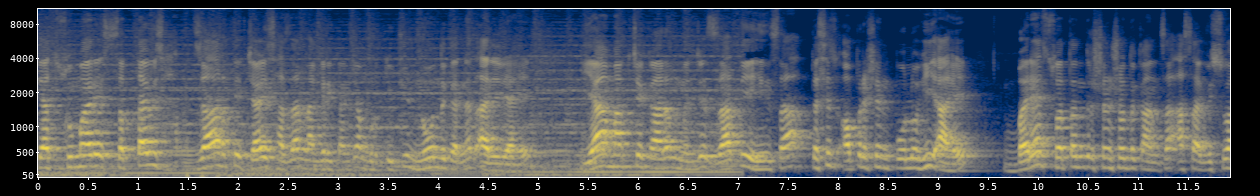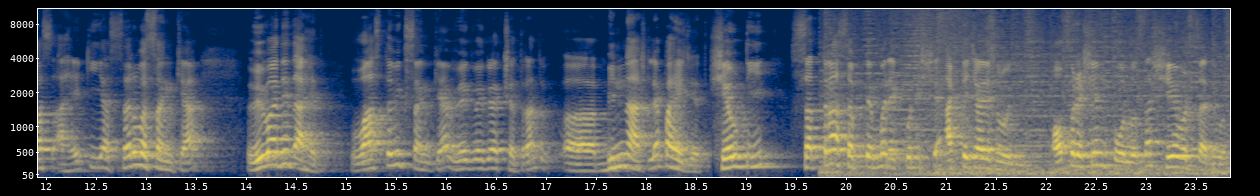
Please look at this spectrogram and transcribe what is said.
त्यात सुमारे सत्तावीस हजार ते चाळीस हजार नागरिकांच्या मृत्यूची नोंद करण्यात आलेली आहे. यामागचे कारण म्हणजे जातीय हिंसा तसेच ऑपरेशन पोलो ही आहे. बऱ्याच स्वतंत्र संशोधकांचा असा विश्वास आहे की या सर्व संख्या विवादित आहेत. वास्तविक संख्या वेगवेगळ्या क्षेत्रात भिन्न असल्या पाहिजेत. शेवटी सतरा सप्टेंबर एकोणीसशे अठ्ठेचाळीस रोजी ऑपरेशन पोलोचा शेवटचा दिवस.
